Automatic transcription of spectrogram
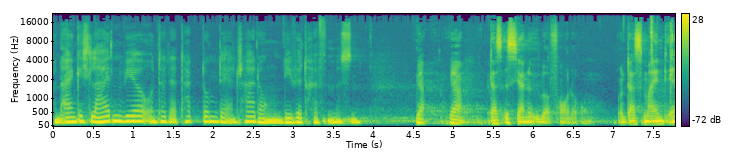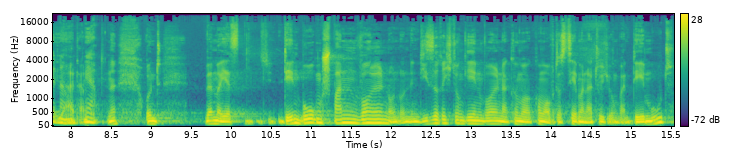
Und eigentlich leiden wir unter der Taktung der Entscheidungen, die wir treffen müssen. Ja, ja, das ist ja eine Überforderung. Und das meint er genau, ja damit. Ja. Ne? Und wenn wir jetzt den Bogen spannen wollen und, und in diese Richtung gehen wollen, dann können wir, kommen wir auf das Thema natürlich irgendwann Demut.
